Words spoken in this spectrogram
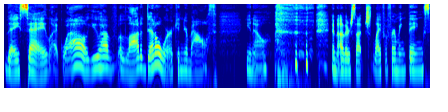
they say, like, wow, you have a lot of dental work in your mouth, you know, and other such life affirming things.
